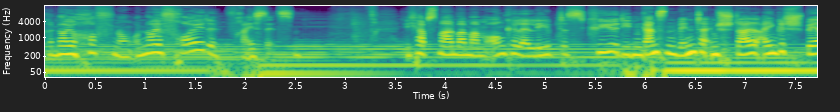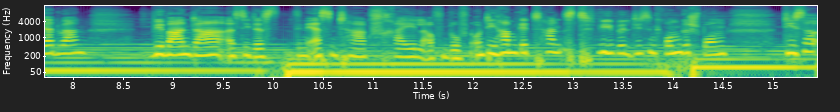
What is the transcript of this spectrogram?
kann neue Hoffnung und neue Freude freisetzen. Ich habe es mal bei meinem Onkel erlebt, dass Kühe, die den ganzen Winter im Stall eingesperrt waren, wir waren da, als sie das, den ersten Tag frei laufen durften. Und die haben getanzt, wie wild, die sind rumgesprungen. Dieser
